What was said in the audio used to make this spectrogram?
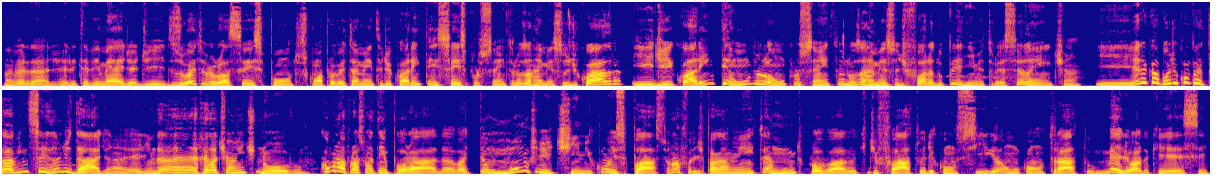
Na verdade, ele teve média de 18,6 pontos com aproveitamento de 46% nos arremessos de quadra e de 41,1% nos arremessos de fora do perímetro. Excelente, né? E ele acabou de completar 26 anos de idade, né? Ele ainda é relativamente novo. Como na próxima temporada vai ter um monte de time com espaço na folha de pagamento, é muito provável que de fato ele consiga um contrato melhor do que esse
